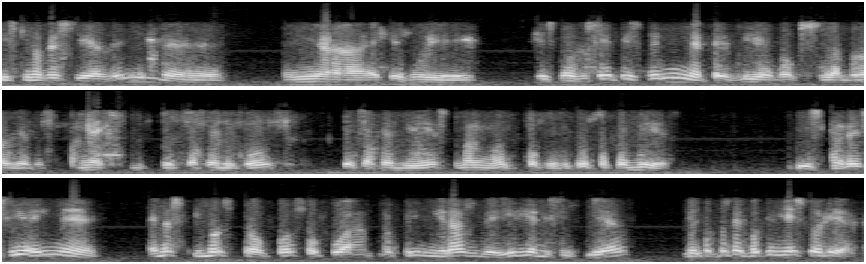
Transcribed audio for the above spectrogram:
η σκηνοθεσία. Δεν είναι μια επιβολή. Η σκηνοθεσία επίσης δεν είναι πεδίο δόξης λαμπρό για τους πανέξυπνους και τους αφεντικούς και τις αφεντίες, μάλλον όχι τους αφεντικούς, τους αφεντίες. Η σκηνοθεσία είναι ένας κοινός τρόπος όπου άνθρωποι μοιράζονται η ίδια ανησυχία για το πώς θα υποθεί μια ιστορία.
